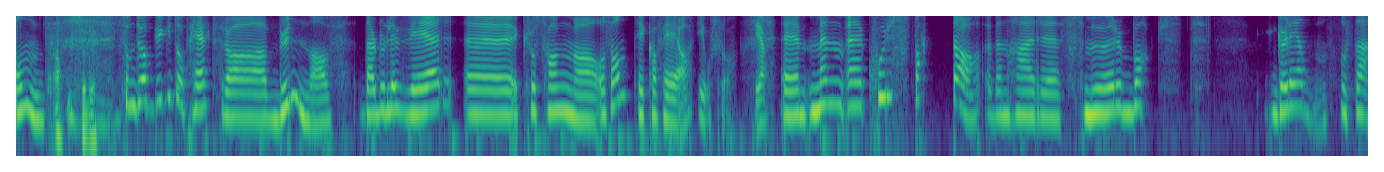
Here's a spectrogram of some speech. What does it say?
ånd. Absolutt. Som du har bygd opp helt fra bunnen av, der du leverer eh, croissanter og sånt til kafeer i Oslo. Ja. Eh, men eh, hvor starta den her smørbakstgleden hos deg?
